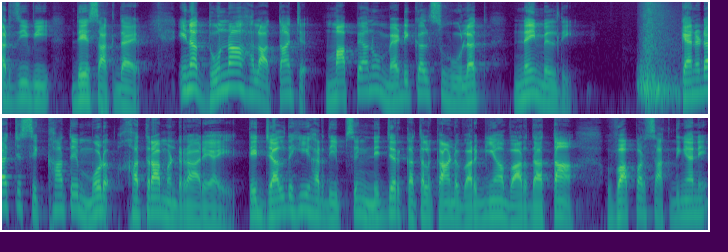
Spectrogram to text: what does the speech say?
ਅਰਜ਼ੀ ਵੀ ਦੇ ਸਕਦਾ ਹੈ। ਇਹਨਾਂ ਦੋਨਾਂ ਹਾਲਾਤਾਂ 'ਚ ਮਾਪਿਆਂ ਨੂੰ ਮੈਡੀਕਲ ਸਹੂਲਤ ਨਹੀਂ ਮਿਲਦੀ। ਕੈਨੇਡਾ 'ਚ ਸਿੱਖਾਂ ਤੇ ਮੁੜ ਖਤਰਾ ਮੰਡਰਾ ਰਿਹਾ ਏ ਤੇ ਜਲਦ ਹੀ ਹਰਦੀਪ ਸਿੰਘ ਨਿੱਜਰ ਕਤਲकांड ਵਰਗੀਆਂ ਵਾਰਦਾਤਾਂ ਵਾਪਰ ਸਕਦੀਆਂ ਨੇ।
